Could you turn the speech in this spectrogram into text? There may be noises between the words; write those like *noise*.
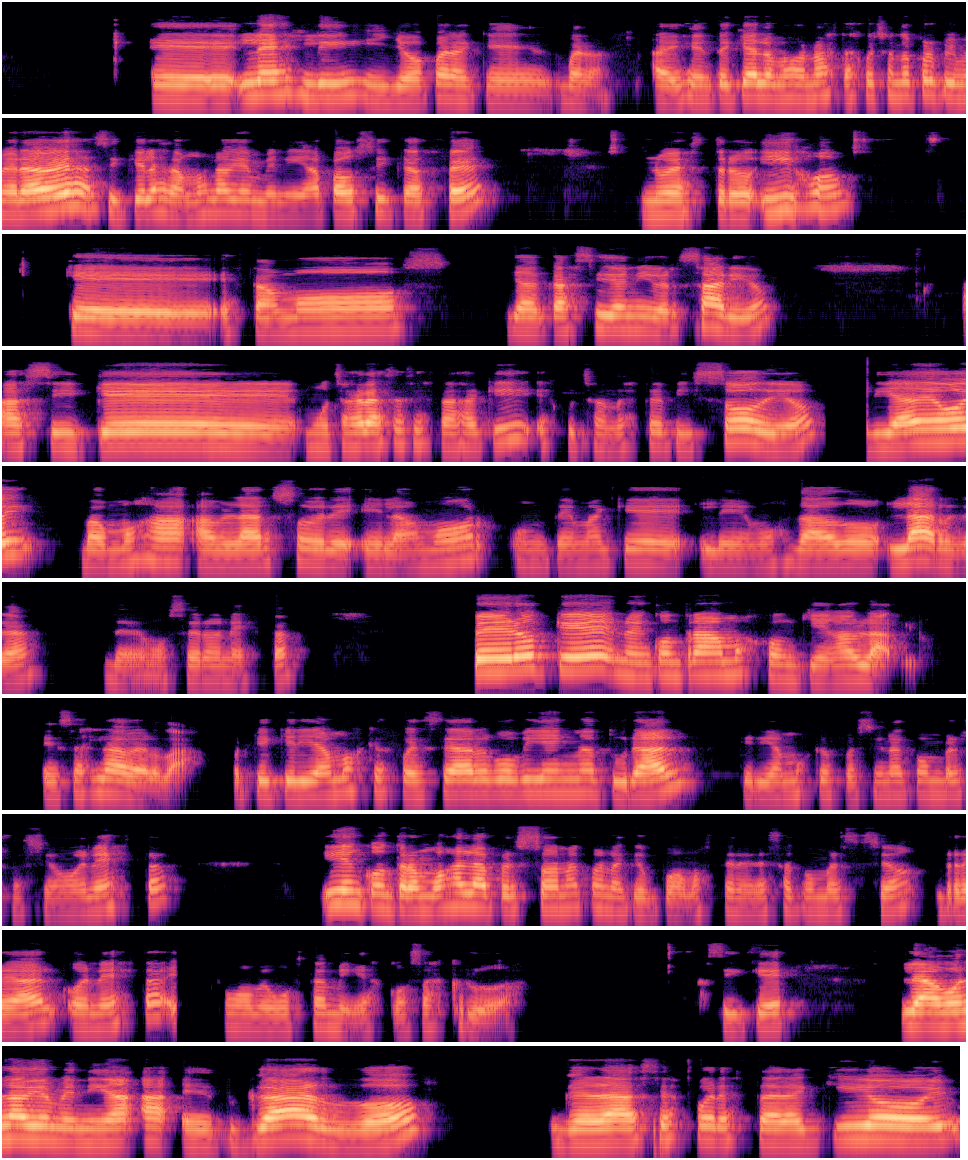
eh, Leslie y yo, para que, bueno, hay gente que a lo mejor nos está escuchando por primera vez, así que les damos la bienvenida a Pausa y Café, nuestro hijo, que estamos ya casi de aniversario. Así que muchas gracias si estás aquí escuchando este episodio. El día de hoy vamos a hablar sobre el amor, un tema que le hemos dado larga debemos ser honestas, pero que no encontrábamos con quién hablarlo. Esa es la verdad, porque queríamos que fuese algo bien natural, queríamos que fuese una conversación honesta y encontramos a la persona con la que podemos tener esa conversación real, honesta y como me gusta a mí, las cosas crudas. Así que le damos la bienvenida a Edgardo. Gracias por estar aquí hoy.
